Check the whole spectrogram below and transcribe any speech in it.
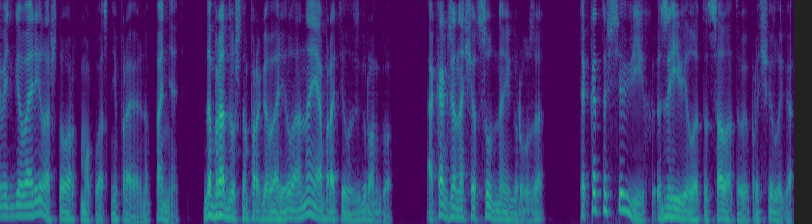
ведь говорила, что орк мог вас неправильно понять. Добродушно проговорила она и обратилась к Гронгу. А как же насчет судна и груза? Так это все Вих, заявил этот салатовый прощелыга.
